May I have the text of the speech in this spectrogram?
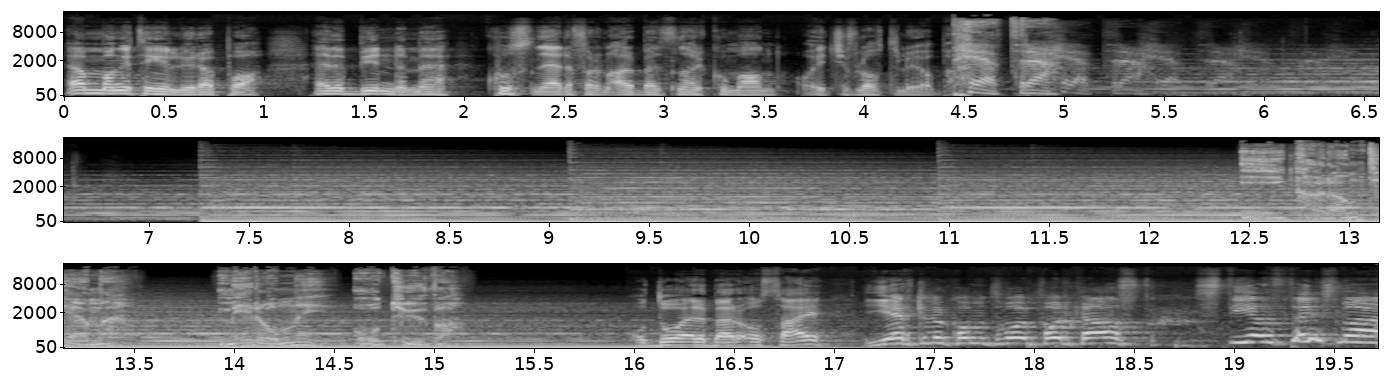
Jeg har mange ting jeg lurer på. Jeg vil begynne med hvordan er det for en arbeidsnarkoman å ikke få lov til å jobbe? P3. I karantene med Ronny og Tuva. Og da er det bare å si hjertelig velkommen til vår podkast, Stian Staysman!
